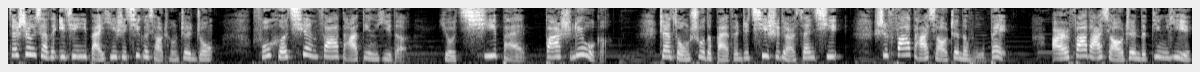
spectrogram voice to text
在剩下的一千一百一十七个小城镇中，符合欠发达定义的有七百八十六个，占总数的百分之七十点三七，是发达小镇的五倍。而发达小镇的定义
